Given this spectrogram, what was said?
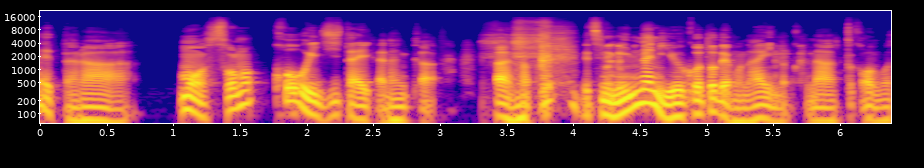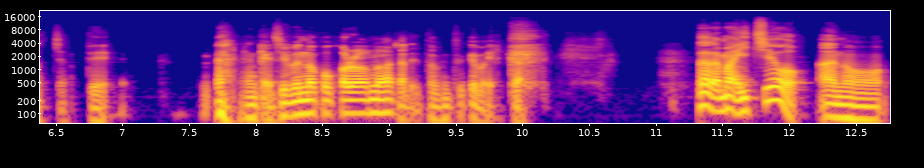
えたら、もうその行為自体がなんか、あの、別にみんなに言うことでもないのかなとか思っちゃって、なんか自分の心の中で止めとけばいいかって。ただまあ一応、あの、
